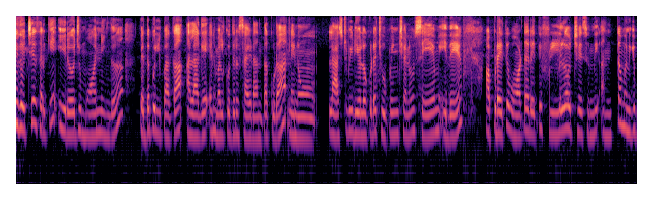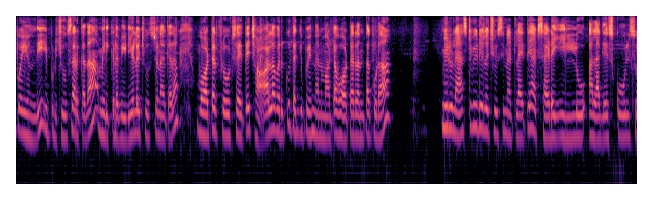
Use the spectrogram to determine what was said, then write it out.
ఇది వచ్చేసరికి ఈరోజు మార్నింగ్ పెద్ద పుల్లిపాక అలాగే ఎనమల్ కుదురు సైడ్ అంతా కూడా నేను లాస్ట్ వీడియోలో కూడా చూపించాను. సేమ్ ఇదే. అప్పుడైతే వాటర్ అయితే ఫుల్గా వచ్చేసింది. అంతా మునిగిపోయి ఉంది. ఇప్పుడు చూసారు కదా మీరు ఇక్కడ వీడియోలో చూస్తున్నారు కదా వాటర్ ఫ్లోట్స్ అయితే చాలా వరకు తగ్గిపోయిందనమాట వాటర్ అంతా కూడా. మీరు లాస్ట్ వీడియోలో చూసినట్లయితే అటు సైడ్ ఇల్లు అలాగే స్కూల్స్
